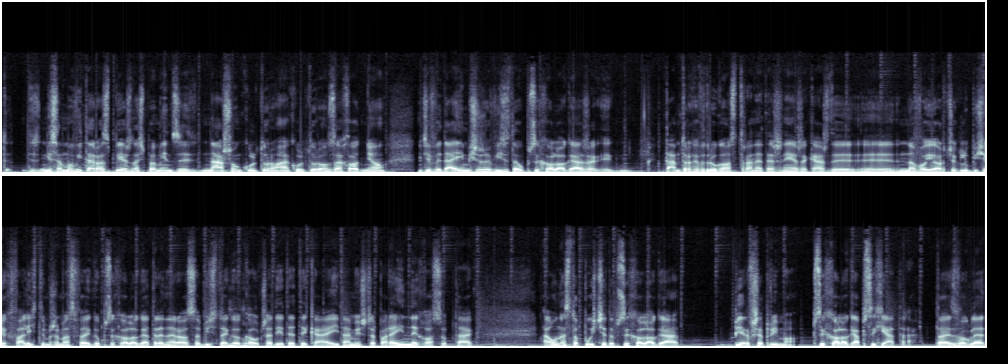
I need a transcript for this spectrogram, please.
to jest niesamowita rozbieżność pomiędzy naszą kulturą a kulturą zachodnią, gdzie wydaje mi się, że wizyta u psychologa, że e, tam trochę w drugą stronę też, nie? Że każdy e, nowojorczyk lubi się chwalić tym, że ma swojego psychologa, trenera osobistego, coacha, dietetyka i tam jeszcze parę innych osób, tak? A u nas to pójście do psychologa Pierwsze primo, psychologa, psychiatra. To jest w ogóle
